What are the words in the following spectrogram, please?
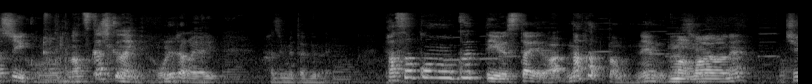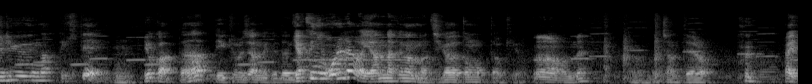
かしいこの懐かしくないんだよな。俺らがやり始めたぐらい。パソコンを置くっていうスタイルはなかったもんね昔。まあ前はね。主流になってきて、よかったなっていう気持ちなんだけど逆に俺らがやんなくなるのは違うと思ったわけよ、なるほどね。うん、ちゃんとやろう。はい。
